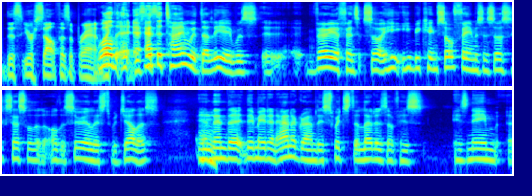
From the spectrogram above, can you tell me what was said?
this yourself as a brand? Well, Like, a- this at the time with Dali, it was uh, very offensive. So he, he became so famous and so successful that all the surrealists were jealous. And Mm. then they, they made an anagram. They switched the letters of his his name. Uh,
